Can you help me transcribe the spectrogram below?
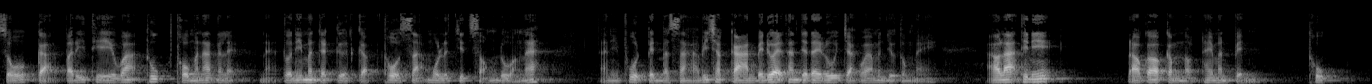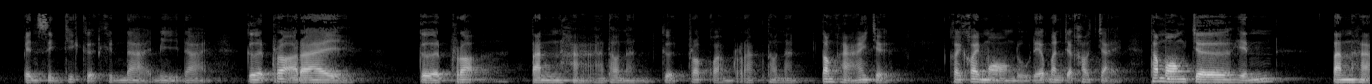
โสกะปริเทวะทุกโทมนัสนั่นแหละนะตัวนี้มันจะเกิดกับโทสะมูลจิตสองดวงนะ อันนี้พูดเป็นภาษาวิชาการไปด้วย ท่านจะได้รู้จักว่ามันอยู่ตรงไหน เอาละทีนี้เราก็กำหนดให้มันเป็นทุกข์เป็นสิ่งที่เกิดขึ้นได้มีได้ เกิดเพราะอะไรเกิดเพราะตัณหาเท่านั้น เกิดเพราะความรักเท่านั้น ต้องหาให้เจอ ค่อยๆ มองดู เดี๋ยวมันจะเข้าใจ ถ้ามองเจอเห็น ตัณหา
